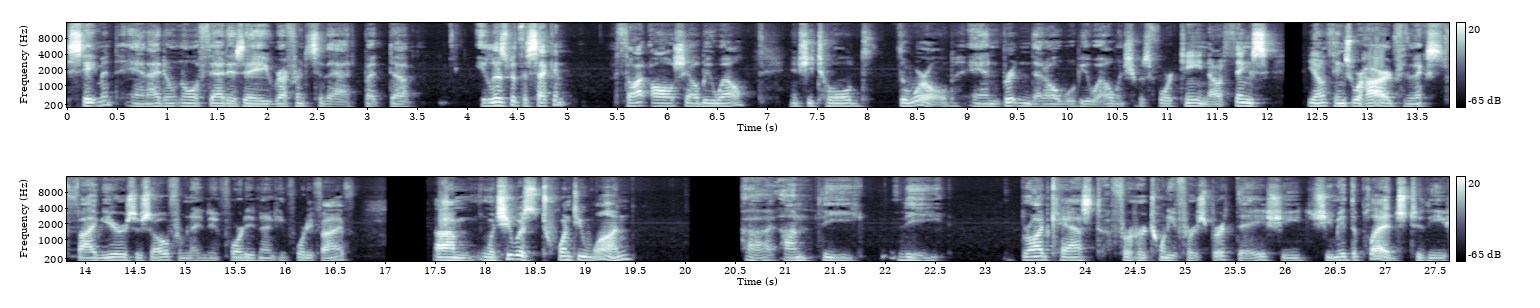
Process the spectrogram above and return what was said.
statement, and I don't know if that is a reference to that, but uh, Elizabeth II thought all shall be well, and she told the world and Britain that all will be well when she was 14. Now things, you know, things were hard for the next five years or so, from 1940 to 1945. Um, when she was 21, uh, on the the broadcast for her 21st birthday, she she made the pledge to the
